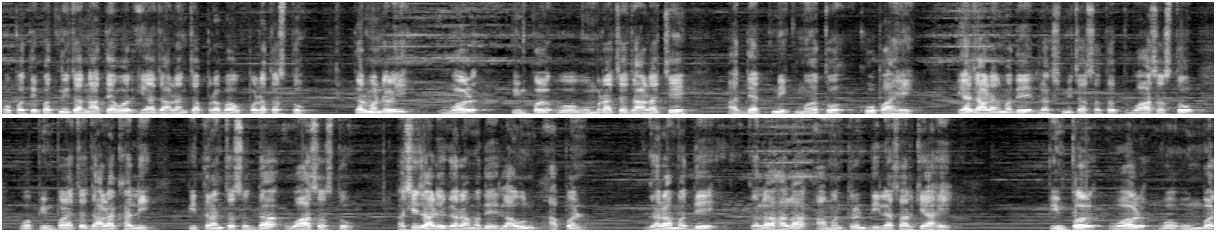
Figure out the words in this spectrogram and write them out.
व पती पत्नीच्या नात्यावर या झाडांचा प्रभाव पडत असतो. तर मंडळी वड पिंपळ व उंबराच्या झाडाचे आध्यात्मिक महत्त्व खूप आहे. या झाडांमध्ये लक्ष्मीचा सतत वास असतो व पिंपळाच्या झाडाखाली पितरांचा सुद्धा वास असतो. अशी झाडे घरामध्ये लावून आपण घरामध्ये कलहाला आमंत्रण दिल्यासारखे आहे. पिंपळ वड व उंबर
